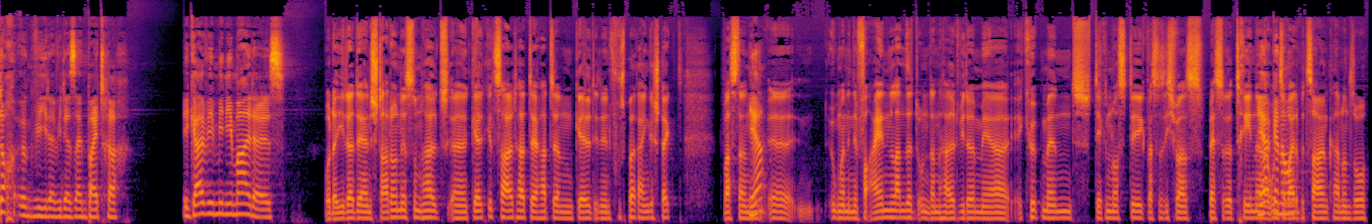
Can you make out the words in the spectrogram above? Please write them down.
doch irgendwie jeder wieder seinen Beitrag. Egal wie minimal der ist. Oder jeder, der ins Stadion ist und halt äh, Geld gezahlt hat, der hat dann Geld in den Fußball reingesteckt, was dann Ja. äh, irgendwann in den Vereinen landet und dann halt wieder mehr Equipment, Diagnostik, was weiß ich was, bessere Trainer Ja, und so genau. weiter bezahlen kann und so.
